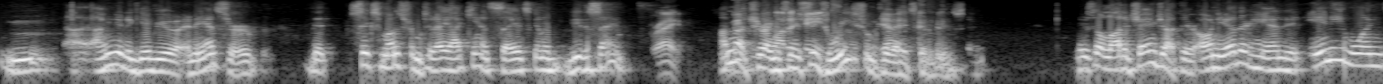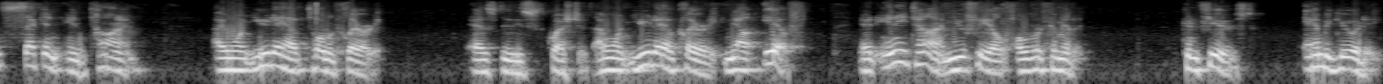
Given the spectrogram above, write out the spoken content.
I'm going to give you an answer that six months from today, I can't say it's going to be the same. Right. I'm not sure I can say six weeks from today yeah. it's going to be the same. There's a lot of change out there. On the other hand, at any one second in time, I want you to have total clarity as to these questions. I want you to have clarity. Now, if at any time you feel overcommitted, confused, ambiguity,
